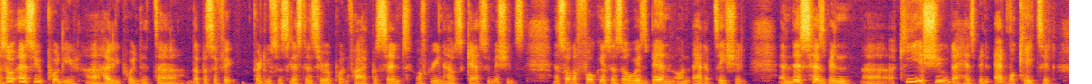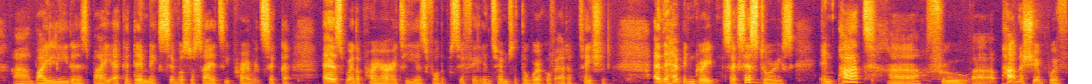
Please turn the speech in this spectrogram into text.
So as you pointed, uh, highly pointed, uh, the Pacific produces less than 0.5% of greenhouse gas emissions. And so the focus has always been on adaptation. And this has been uh, a key issue that has been advocated uh, by leaders, by academics, civil society, private sector, as where the priority is for the Pacific in terms of the work of adaptation. And there have been great success stories, in part uh, through uh, partnership with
